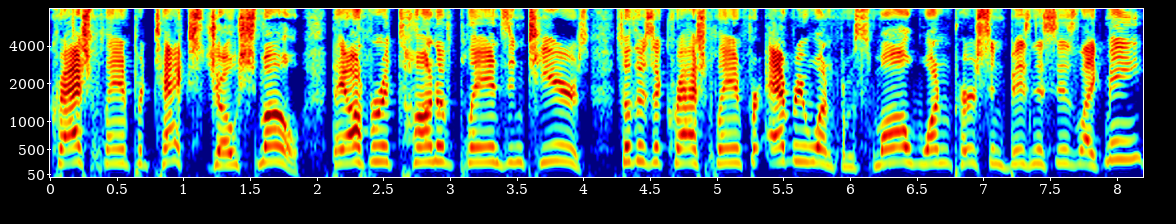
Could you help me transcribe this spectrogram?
CrashPlan protects Joe Schmo. They offer a ton of plans and tiers. So there's a crash plan for everyone from small one person businesses like me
